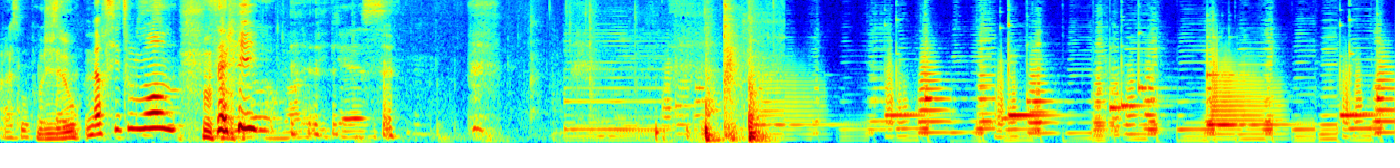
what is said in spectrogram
À la semaine prochaine. Bisous. Merci tout le monde. Salut. Au revoir les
